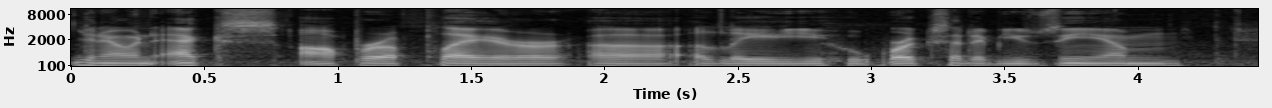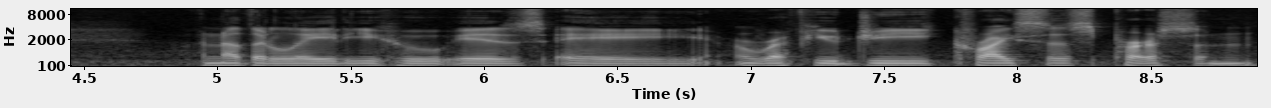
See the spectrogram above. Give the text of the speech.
you know, an ex opera player, uh, a lady who works at a museum, another lady who is a, refugee crisis person.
